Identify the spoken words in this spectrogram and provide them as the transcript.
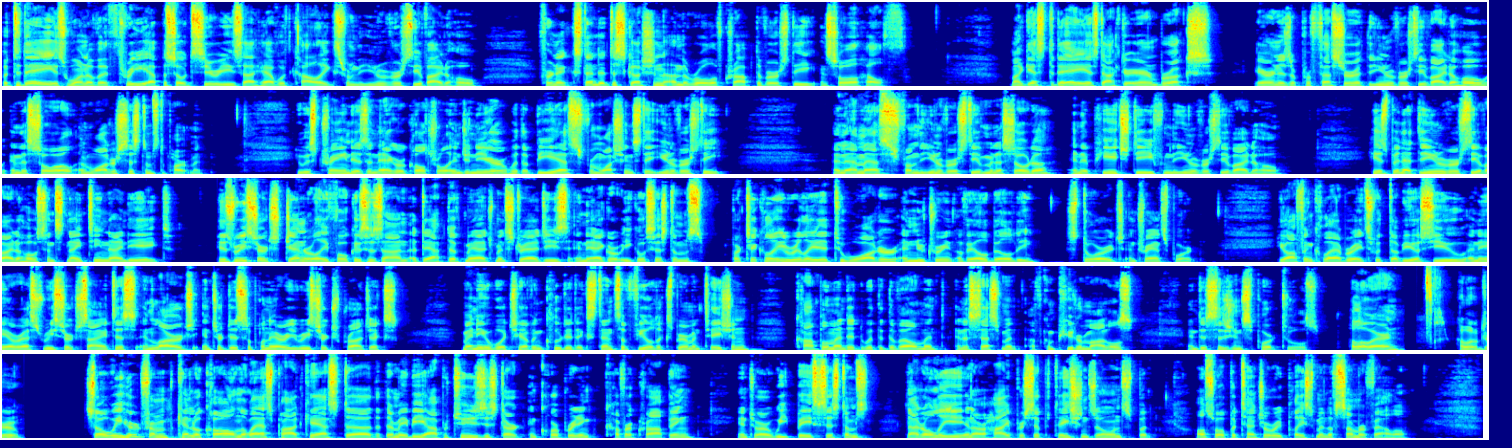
but today is one of a three episode series I have with colleagues from the University of Idaho for an extended discussion on the role of crop diversity and soil health. My guest today is Dr. Erin Brooks. Erin is a professor at the University of Idaho in the Soil and Water Systems Department. He was trained as an agricultural engineer with a BS from Washington State University, an MS from the University of Minnesota, and a PhD from the University of Idaho. He has been at the University of Idaho since 1998. His research generally focuses on adaptive management strategies in agroecosystems, particularly related to water and nutrient availability, storage, and transport. He often collaborates with WSU and ARS research scientists in large interdisciplinary research projects, many of which have included extensive field experimentation complemented with the development and assessment of computer models and decision support tools. Hello, Erin. Hello, Drew. So, we heard from Kendall Kahl in the last podcast uh, that there may be opportunities to start incorporating cover cropping into our wheat based systems, not only in our high precipitation zones, but also a potential replacement of summer fallow.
